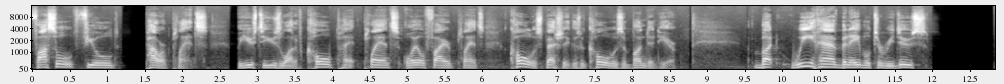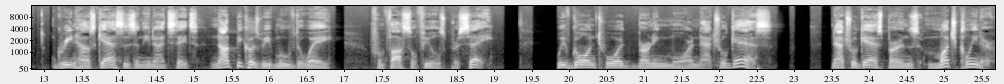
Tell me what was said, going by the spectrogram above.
fossil fueled power plants. We used to use a lot of coal plants, oil fired plants, coal especially, because coal was abundant here. But we have been able to reduce greenhouse gases in the United States, not because we've moved away from fossil fuels per se, we've gone toward burning more natural gas. Natural gas burns much cleaner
